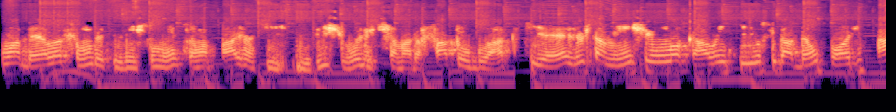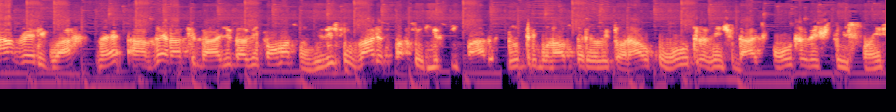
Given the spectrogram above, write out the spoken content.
Uma delas, um desses instrumentos, é uma página que existe hoje chamada Fato ou Boato, que é justamente um local em que o cidadão pode averiguar né, a veracidade das informações. Existem várias parcerias firmadas do Tribunal Superior Eleitoral com outras entidades, com outras instituições,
